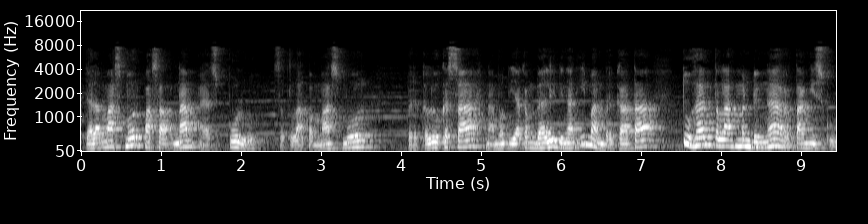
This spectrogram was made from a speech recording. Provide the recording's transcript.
Dalam Mazmur pasal 6 ayat 10, setelah pemazmur berkeluh kesah, namun ia kembali dengan iman berkata, Tuhan telah mendengar tangisku,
